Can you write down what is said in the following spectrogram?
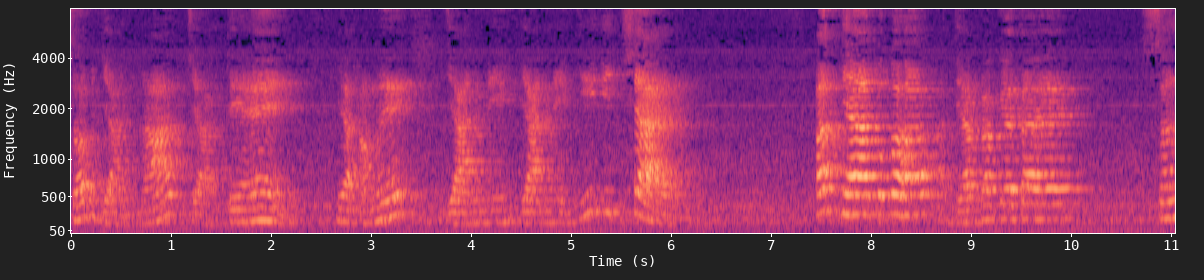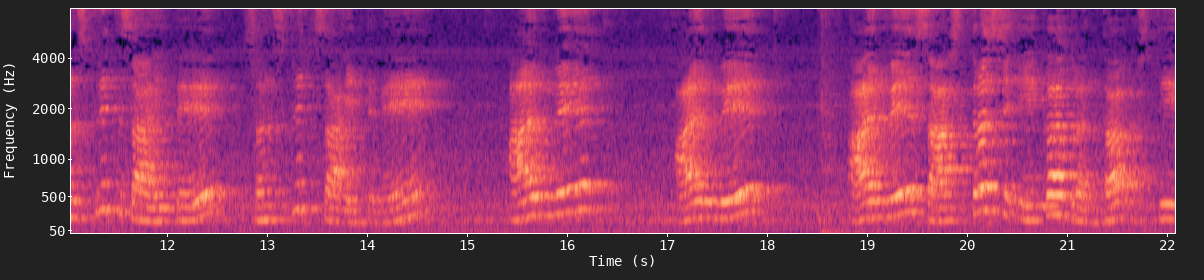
सब जानना चाहते हैं। या हमें जानने जानने की इच्छा है। अध्यापक अध्यापक कहता है, संस्कृत साहित्य संस्कृत साहित्य में आयुर्वेद आयुर्वेद आयुर्वेद शास्त्र से एक ग्रंथ अस्ति।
